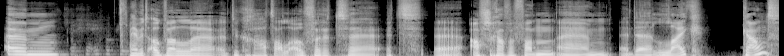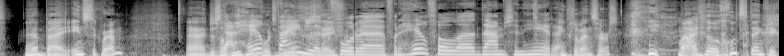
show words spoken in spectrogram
Ehm, we hebben het ook wel eh, natuurlijk gehad al over het, eh, het eh, afschaffen van ehm, de like count hè, bij Instagram. Eh, dus dat ja, niet heel wordt pijnlijk voor, eh, voor heel veel eh, dames en heren. Influencers. Maar eigenlijk heel goed, denk ik.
